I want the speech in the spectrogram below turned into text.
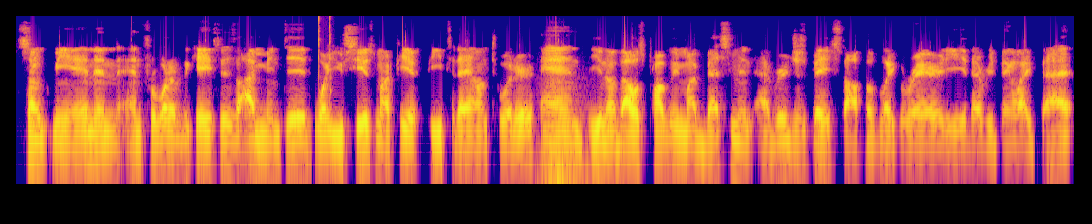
sunk me in and and for whatever the case is i minted what you see as my pfp today on twitter. And you know that was probably my best mint ever just based off of like rarity and everything like that.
